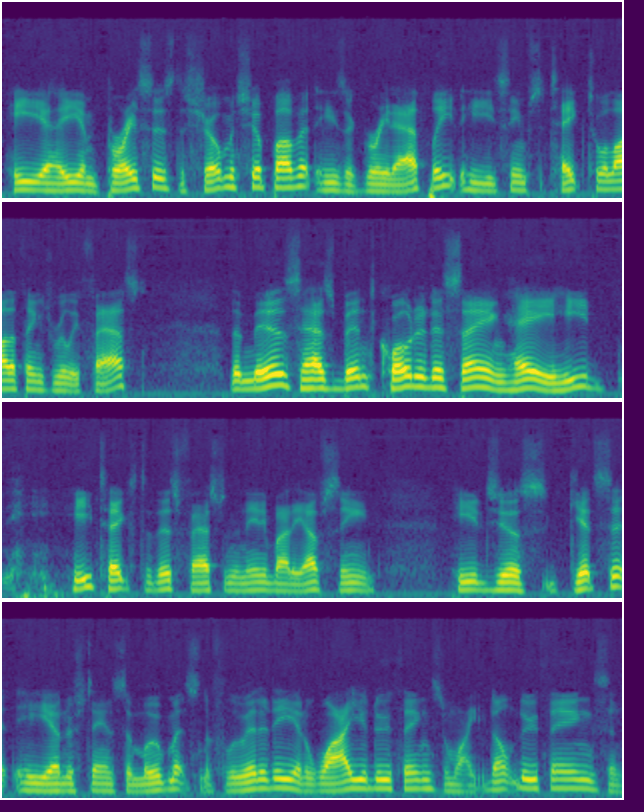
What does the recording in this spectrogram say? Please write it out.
He uh, he embraces the showmanship of it. He's a great athlete. He seems to take to a lot of things really fast. The Miz has been quoted as saying, "Hey, he he takes to this faster than anybody I've seen. He just gets it. He understands the movements and the fluidity and why you do things and why you don't do things and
